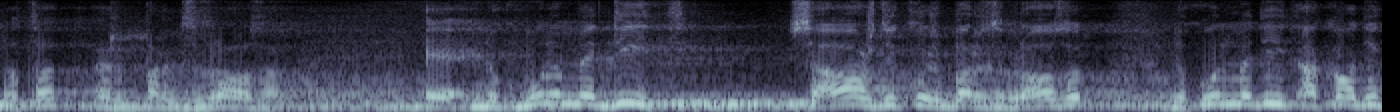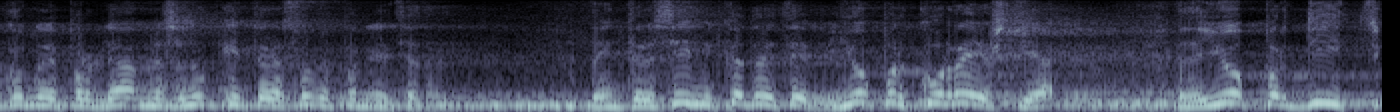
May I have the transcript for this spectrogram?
do thotë është bark zbrazur e nuk mundem me dit se a është dikush bark zbrazur nuk mundem me dit a ka dikush ndonjë problem nëse nuk interesohemi për njëri-tjetrin dhe interesimi n'këtë drejtim jo për kurreshtje dhe jo për t'dit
